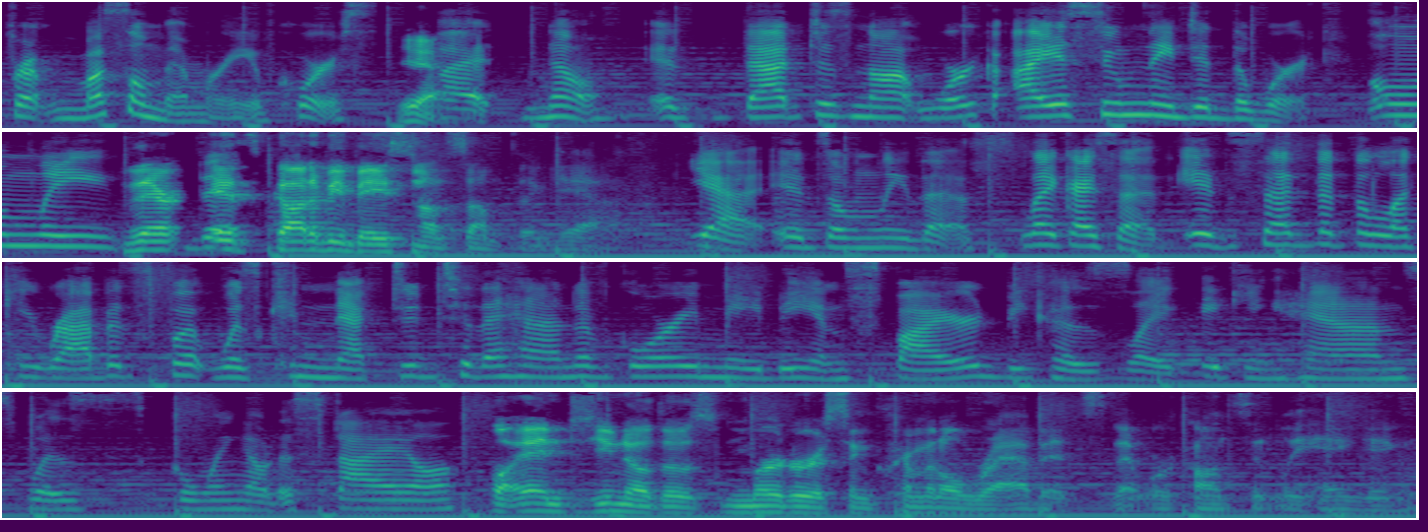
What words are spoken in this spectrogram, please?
from muscle memory of course Yeah. but no it, that does not work i assume they did the work only There, this. it's got to be based on something. Yeah. Yeah, it's only this. Like I said, it said that the lucky rabbit's foot was connected to the hand of glory, maybe inspired because like taking hands was going out of style. Well, and you know those murderous and criminal rabbits that were constantly hanging.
